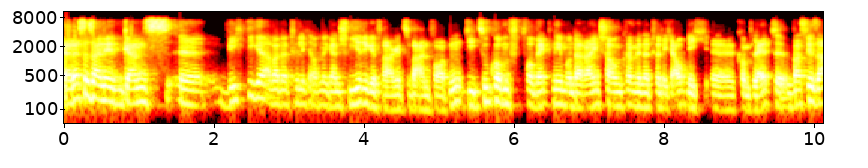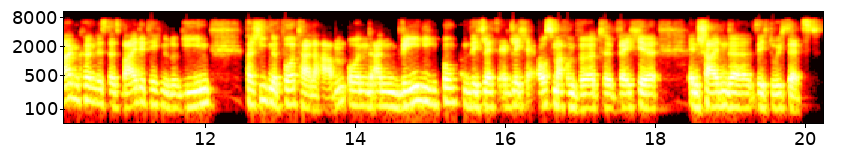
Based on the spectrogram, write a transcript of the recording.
Ja, das ist eine ganz äh, wichtige, aber natürlich auch eine ganz schwierige Frage zu beantworten. Die Zukunft vorwegnehmen und da reinschauen können wir natürlich auch nicht äh, komplett. Was wir sagen können, ist, dass beide Technologien verschiedene Vorteile haben und an wenigen Punkten sich letztendlich ausmachen wird, welche entscheidender sich durchsetzt.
